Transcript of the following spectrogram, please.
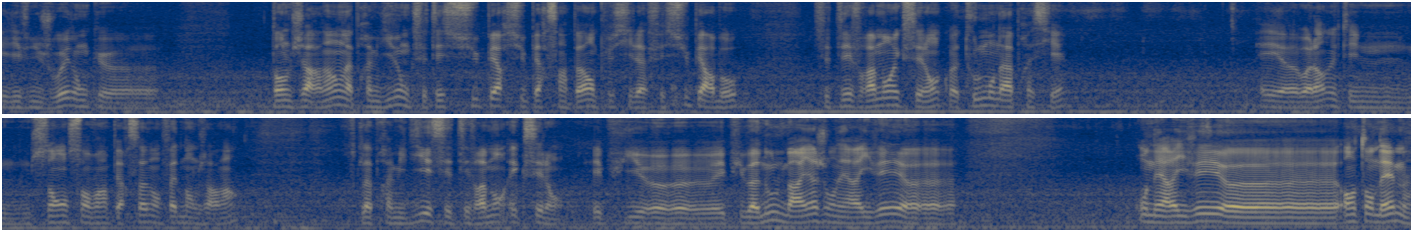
il est venu jouer donc dans le jardin l'après-midi, donc c'était super super sympa. En plus il a fait super beau. C'était vraiment excellent quoi, tout le monde a apprécié. Et voilà, on était une 100-120 personnes en fait dans le jardin toute l'après-midi et c'était vraiment excellent. Et puis, et puis bah, nous le mariage on est arrivé on est arrivé euh, en tandem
